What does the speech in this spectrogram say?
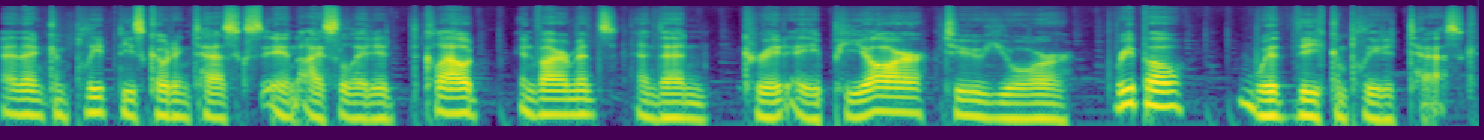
and then complete these coding tasks in isolated cloud environments, and then create a PR to your repo with the completed task.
